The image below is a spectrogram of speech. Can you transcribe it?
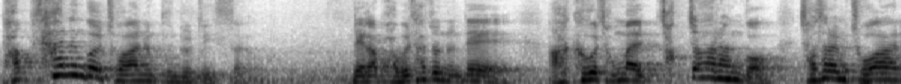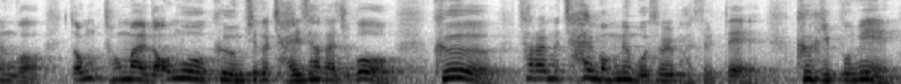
밥 사는 걸 좋아하는 분들도 있어요. 내가 밥을 사줬는데 아 그거 정말 적절한 거, 저 사람이 좋아하는 거, 정- 정말 너무 그 음식을 잘 사가지고 그 사람이 잘 먹는 모습을 봤을 때 그 기쁨이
